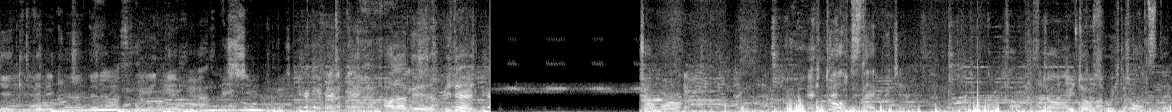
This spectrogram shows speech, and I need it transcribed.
Одоо би бидээ жоо муу битүү уцтай гэж. Би жоо сүүлдээ уцтай.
